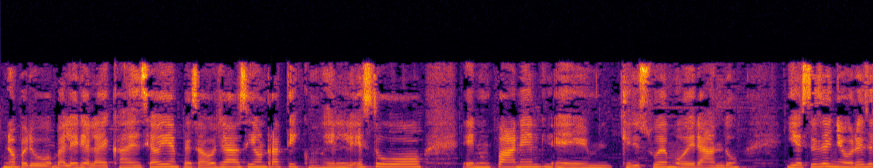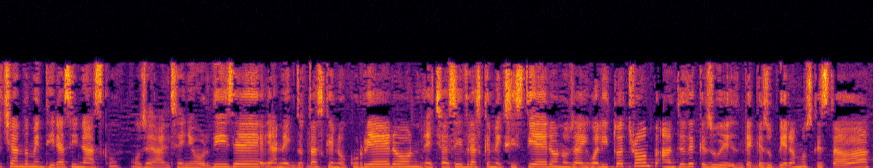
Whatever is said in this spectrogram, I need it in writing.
No, pero Valeria, la decadencia había empezado ya hacía un ratico. Él estuvo en un panel eh, que yo estuve moderando y este señor es echando mentiras sin asco. O sea, el señor dice anécdotas que no ocurrieron, echa cifras que no existieron. O sea, igualito a Trump antes de que, su- de que supiéramos que estaba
